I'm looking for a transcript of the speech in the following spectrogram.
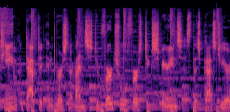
team adapted in person events to virtual first experiences this past year,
